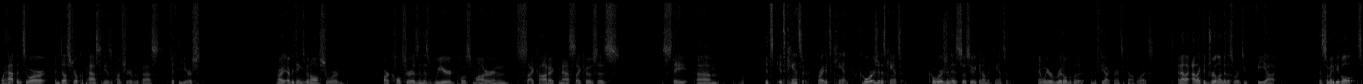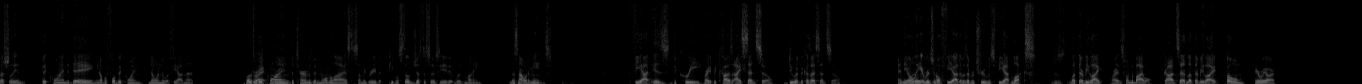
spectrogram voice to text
What happened to our industrial capacity as a country over the past 50 years? All right, everything's been offshored. Our culture is in this weird postmodern psychotic mass psychosis state. Um, it's it's cancer, right? It's can coercion is cancer. Coercion is socioeconomic cancer and we are riddled with it in the fiat currency complex. And I, I like to drill into this word too, fiat, because so many people, especially in Bitcoin today, you know, before Bitcoin, no one knew what fiat meant. Post Bitcoin, right. the term has been normalized to some degree, but people still just associate it with money. But that's not what it means. Fiat is decree, right? Because I said so. Do it because I said so. And the only original fiat that was ever true was fiat lux, which is let there be light, right? It's from the Bible. God said, let there be light. Boom, here we are.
